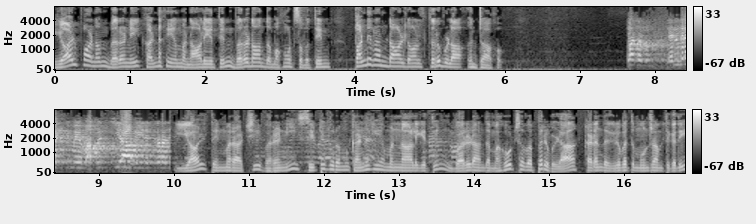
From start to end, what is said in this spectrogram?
யாழ்ப்பாணம் பரணி கண்ணகையம்மன் ஆலயத்தின் வருடாந்த மகோத்சவத்தின் பன்னிரண்டாம் நாள் திருவிழா என்றாகும் என்றைக்குமே மகிழ்ச்சியாக இருக்கிறது. யாழ் தென்மராட்சி வரணி சிட்டிபுரம் கண்ணகி அம்மன் ஆலயத்தின் வருடாந்த மகோற்சவ பெருவிழா கடந்த இருபத்தி மூன்றாம் திகதி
